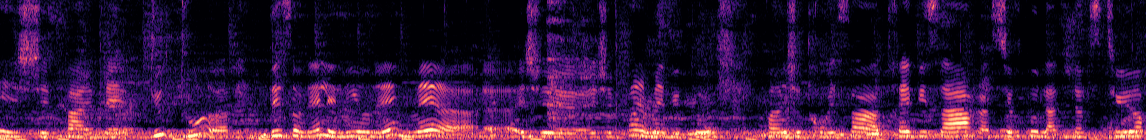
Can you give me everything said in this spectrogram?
et j'ai pas aimé du tout. Désolée les Lyonnais, mais euh, je n'ai pas aimé du tout. Enfin, j'ai trouvé ça très bizarre, surtout la texture.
